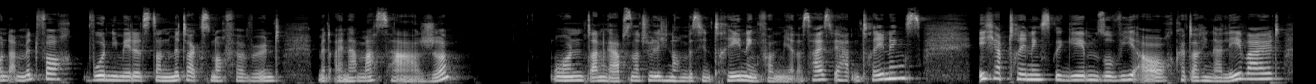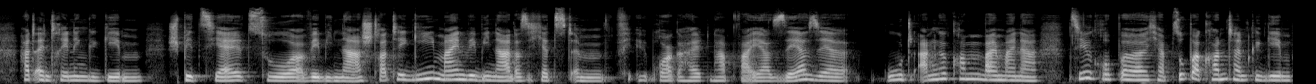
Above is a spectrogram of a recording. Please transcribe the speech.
Und am Mittwoch wurden die Mädels dann mittags noch verwöhnt mit einer Massage. Und dann gab es natürlich noch ein bisschen Training von mir. Das heißt, wir hatten Trainings. Ich habe Trainings gegeben, sowie auch Katharina Lewald hat ein Training gegeben, speziell zur Webinarstrategie. Mein Webinar, das ich jetzt im Februar gehalten habe, war ja sehr, sehr gut angekommen bei meiner Zielgruppe. Ich habe super Content gegeben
